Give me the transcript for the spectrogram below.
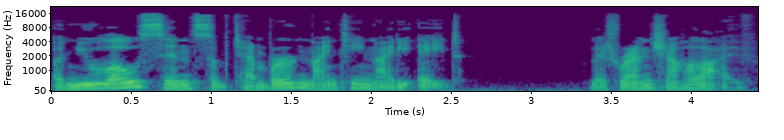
a new low since September 1998. Lei Ran, Shanghai Live.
